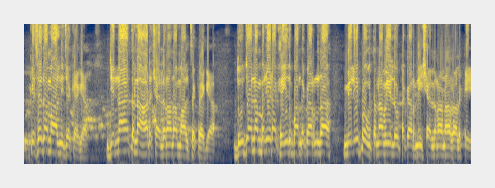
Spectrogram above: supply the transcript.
ਕਿਸੇ ਦਾ ਮਾਲ ਨਹੀਂ ਚੱਕਿਆ ਗਿਆ। ਜਿੰਨਾ ਇਹ ਧਨਾੜ ਸ਼ੈਲਰਾਂ ਦਾ ਮਾਲ ਚੱਕਿਆ ਗਿਆ। ਦੂਜਾ ਨੰਬਰ ਜਿਹੜਾ ਖਰੀਦ ਬੰਦ ਕਰਨ ਦਾ, ਮਿਲੀ ਭੁਗਤ ਨਾਲ ਵੀ ਲੁੱਟ ਕਰਨੀ, ਸ਼ੈਲਰਾਂ ਨਾਲ ਰਲ ਕੇ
